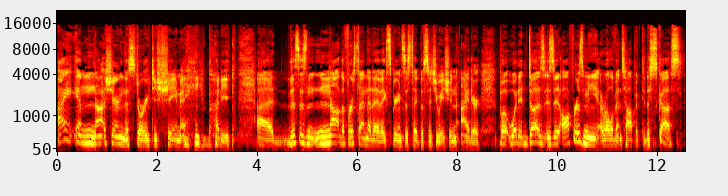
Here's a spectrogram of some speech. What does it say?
I am not sharing this story to shame anybody. Uh, this is not the first time that I've experienced this type of situation either. But what it does is it offers me a relevant topic to discuss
